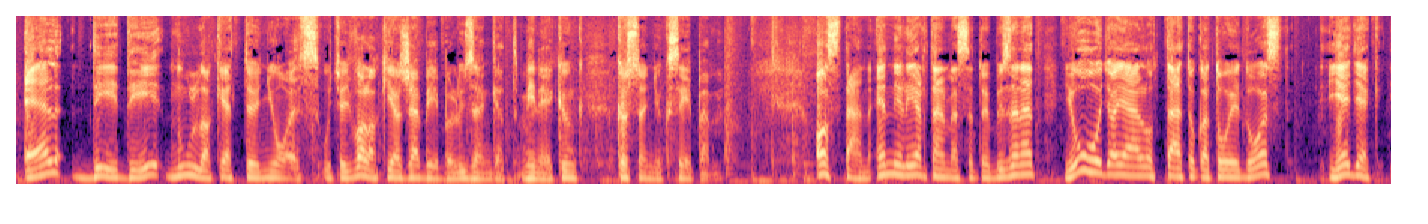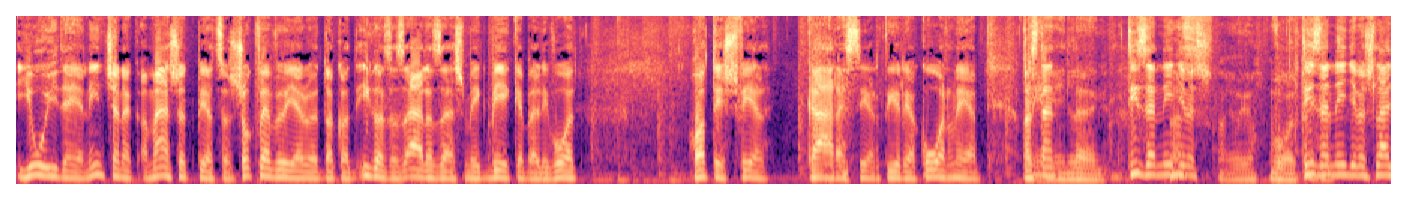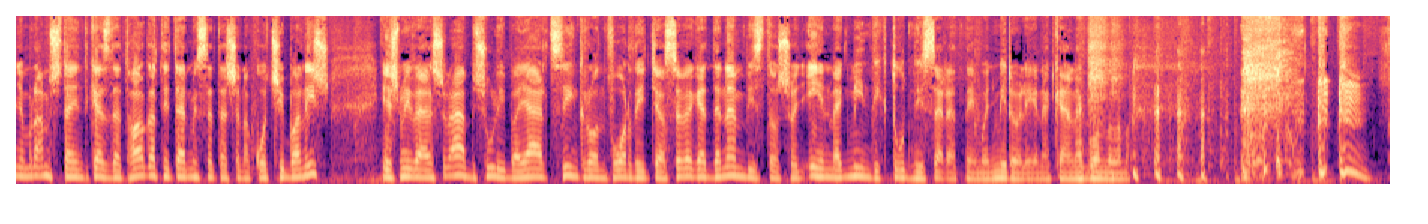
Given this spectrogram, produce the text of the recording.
LDD 028, úgyhogy valaki a zsebéből üzenget minékünk, köszönjük szépen. Aztán ennél értelmezhetőbb üzenet, jó, hogy ajánlottátok a Toy jegyek jó ideje nincsenek, a másodpiacon sok vevőjelölt akad, igaz az árazás még békebeli volt, hat és fél káreszért írja Kornél. Aztán Tényleg. 14 Az éves Nagyon jó. Volt. 14 éves lányom Rammstein kezdett hallgatni, természetesen a kocsiban is, és mivel sváb suliba járt, szinkron fordítja a szöveget, de nem biztos, hogy én meg mindig tudni szeretném, hogy miről énekelnek, gondolom.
